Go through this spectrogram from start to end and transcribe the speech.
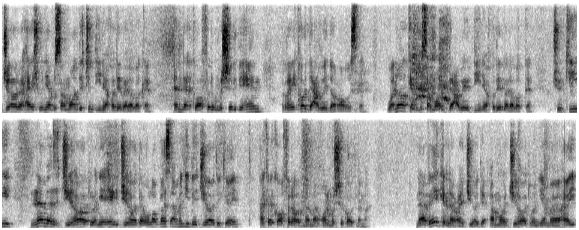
جار هیش ونیا بسرمان دی چن دین خدا بلا کن کافر و مشرک دی ریکا دعوه دار آستن و ناکن بسرمان دعوه دین خدا بلا کن چونکی نبز جهاد ونیا ایک جهاد والله بس امنگی دی جهاد کن هکا کافر هاد نما آن مشرکات نما نه ویکل نوع اما جهاد ونیا ما هی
